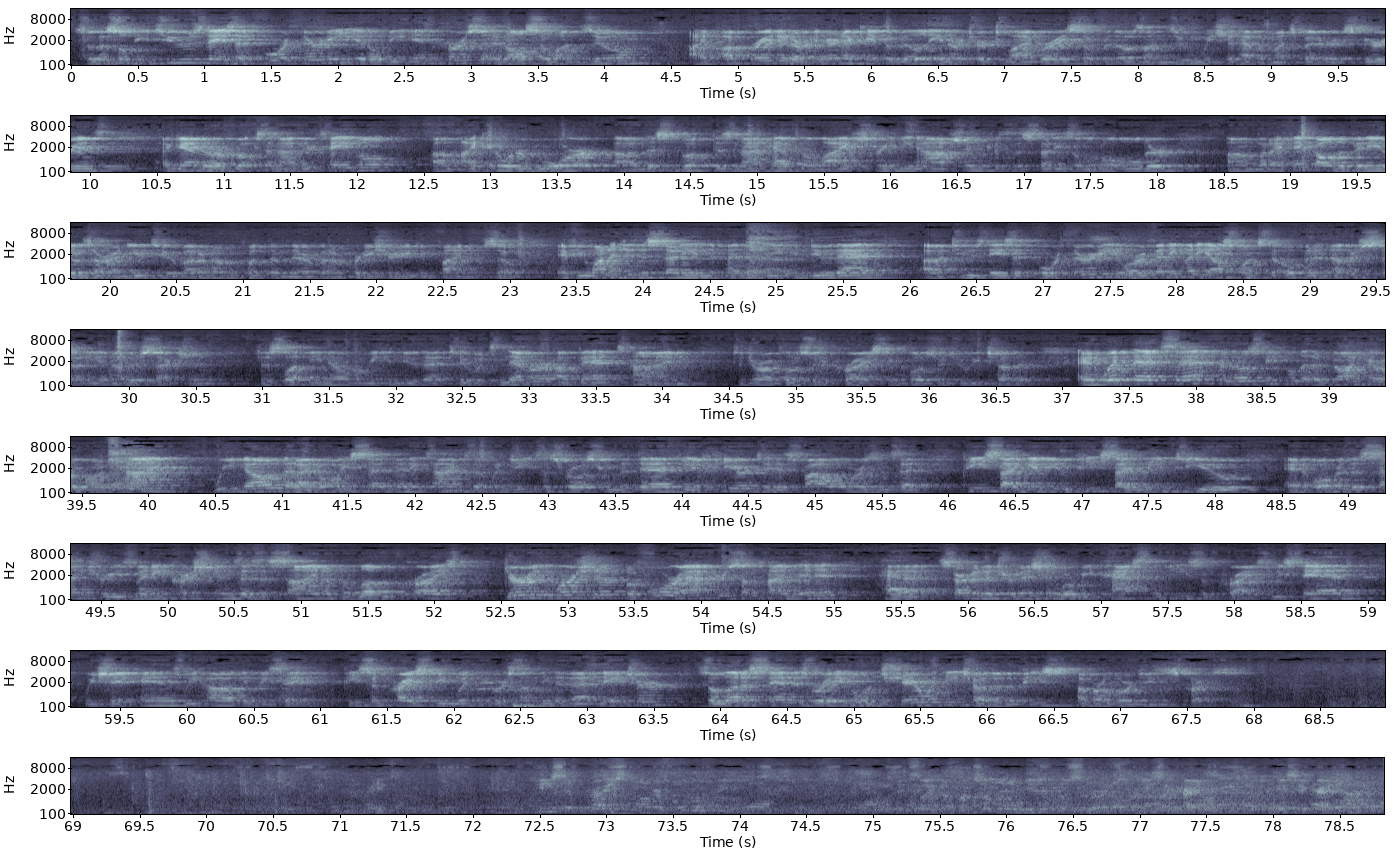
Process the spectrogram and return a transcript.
So this will be Tuesdays at 4:30. It'll be in person and also on Zoom. I've upgraded our internet capability in our church library, so for those on Zoom, we should have a much better experience. Again, there are books on either table. Um, I can order more. Uh, this book does not have the live streaming option because the study's a little older, um, but I think all the videos are on YouTube. I don't know who put them there, but I'm pretty sure you can find them. So if you want to do the study independently, you can do that uh, Tuesdays at 4:30, or if anybody else wants to open another study, another section, just let me know and we can do that too. It's never a bad time to draw closer to Christ and closer to each other. And with that said, for those people that have gone here a long time, we know that I've always said many times that when Jesus rose from the dead, he appeared to his followers and said, Peace I give you, peace I leave to you. And over the centuries, many Christians, as a sign of the love of Christ, during worship, before, after, sometime in it, had a, started a tradition where we pass the peace of Christ. We stand, we shake hands, we hug, and we say, Peace of Christ be with you, or something of that nature. So let us stand as we're able and share with each other the peace of our Lord Jesus Christ. Peace of Christ, wonderful movie. It's like a bunch of little musical stories. Peace of Christ. Peace of Christ.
